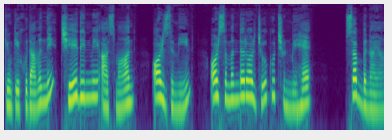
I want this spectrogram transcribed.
کیونکہ خداون نے چھ دن میں آسمان اور زمین اور سمندر اور جو کچھ ان میں ہے سب بنایا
